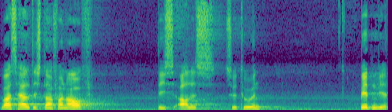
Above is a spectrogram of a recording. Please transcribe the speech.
was hält dich davon auf, dies alles zu tun? Beten wir.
